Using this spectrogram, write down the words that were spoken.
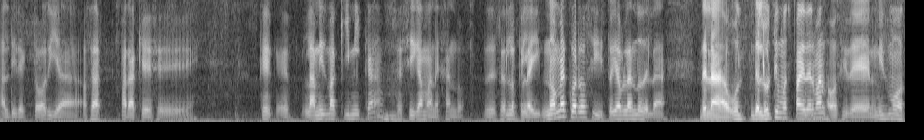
al director y a... O sea, para que se... Que, que la misma química se siga manejando. Entonces es lo que leí. No me acuerdo si estoy hablando de la... De la del último Spider-Man o si del mismo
